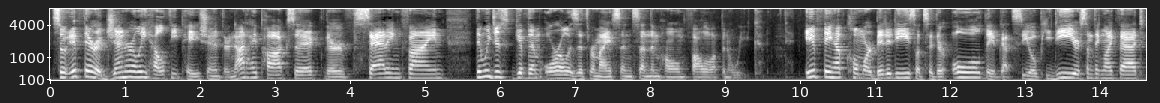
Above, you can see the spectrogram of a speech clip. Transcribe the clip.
So if they're a generally healthy patient, they're not hypoxic, they're satting fine, then we just give them oral azithromycin, send them home, follow up in a week. If they have comorbidities, let's say they're old, they've got COPD or something like that,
